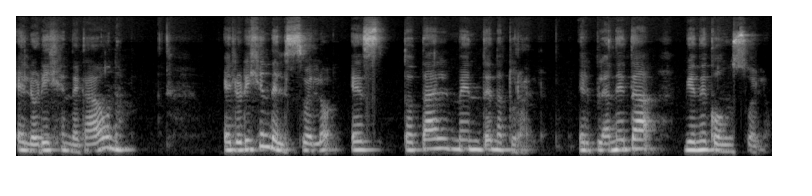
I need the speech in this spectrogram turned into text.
el origen de cada una. El origen del suelo es totalmente natural el planeta viene con suelo.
